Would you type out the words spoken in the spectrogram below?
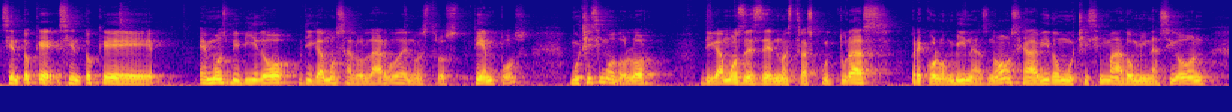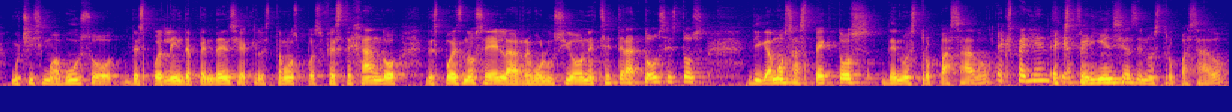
Siento que, siento que hemos vivido, digamos, a lo largo de nuestros tiempos, muchísimo dolor, digamos, desde nuestras culturas precolombinas, ¿no? O sea, ha habido muchísima dominación, muchísimo abuso, después la independencia que le estamos pues festejando, después, no sé, la revolución, etcétera. Todos estos, digamos, aspectos de nuestro pasado, Experiencias. experiencias de nuestro pasado,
